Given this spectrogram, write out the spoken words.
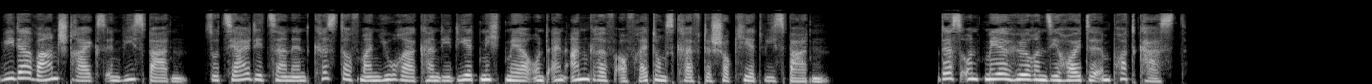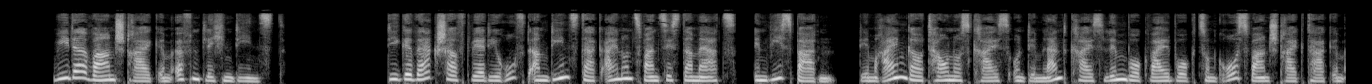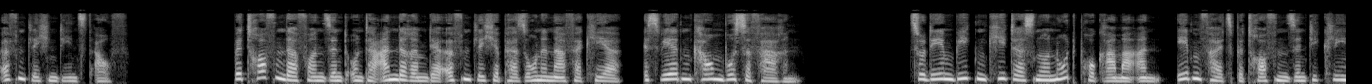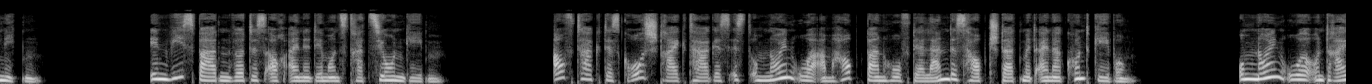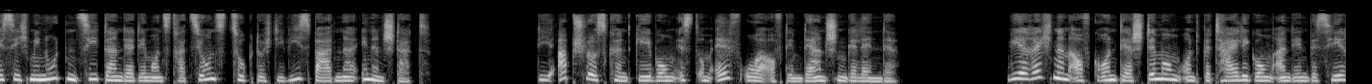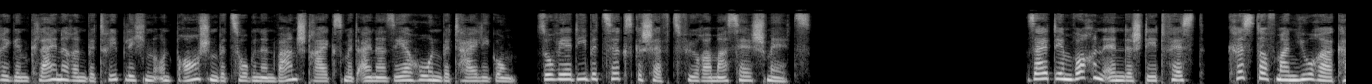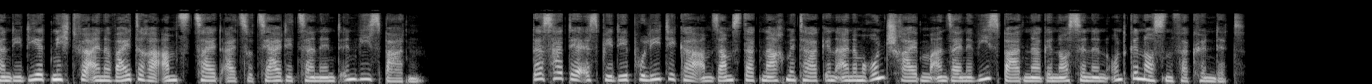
Wieder Warnstreiks in Wiesbaden. Sozialdezernent Christoph Manjura kandidiert nicht mehr und ein Angriff auf Rettungskräfte schockiert Wiesbaden. Das und mehr hören Sie heute im Podcast. Wieder Warnstreik im öffentlichen Dienst. Die Gewerkschaft Verdi ruft am Dienstag 21. März in Wiesbaden, dem Rheingau-Taunus-Kreis und dem Landkreis Limburg-Weilburg zum Großwarnstreiktag im öffentlichen Dienst auf. Betroffen davon sind unter anderem der öffentliche Personennahverkehr, es werden kaum Busse fahren. Zudem bieten Kitas nur Notprogramme an, ebenfalls betroffen sind die Kliniken. In Wiesbaden wird es auch eine Demonstration geben. Auftakt des Großstreiktages ist um 9 Uhr am Hauptbahnhof der Landeshauptstadt mit einer Kundgebung. Um 9 Uhr und 30 Minuten zieht dann der Demonstrationszug durch die Wiesbadener Innenstadt. Die Abschlusskundgebung ist um 11 Uhr auf dem Dernschen Gelände. Wir rechnen aufgrund der Stimmung und Beteiligung an den bisherigen kleineren betrieblichen und branchenbezogenen Warnstreiks mit einer sehr hohen Beteiligung, so wäre die Bezirksgeschäftsführer Marcel Schmelz. Seit dem Wochenende steht fest, Christoph Manjura kandidiert nicht für eine weitere Amtszeit als Sozialdezernent in Wiesbaden. Das hat der SPD-Politiker am Samstagnachmittag in einem Rundschreiben an seine Wiesbadener Genossinnen und Genossen verkündet.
